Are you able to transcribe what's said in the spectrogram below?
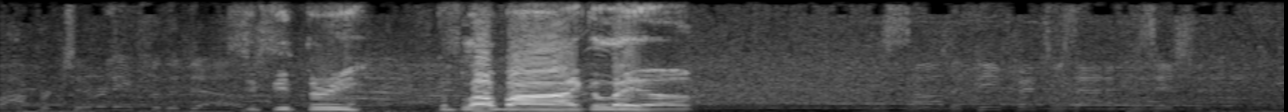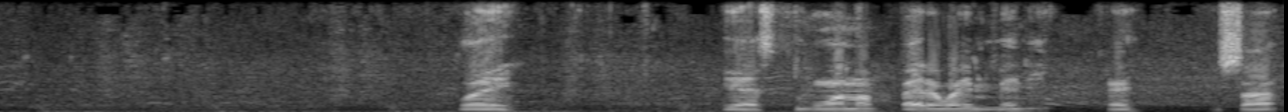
opportunity for the Dubs. CP3. Good blow by. Good layup. The. Play. Yes, two on them. Right away, maybe. Okay. Good shot.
